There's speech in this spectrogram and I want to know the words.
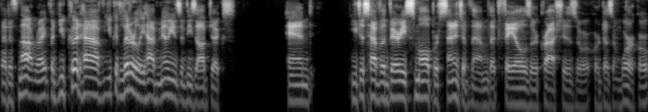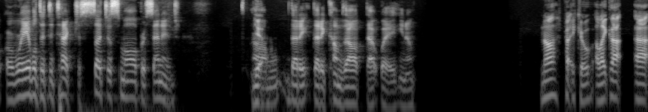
that it's not right, but you could have you could literally have millions of these objects, and you just have a very small percentage of them that fails or crashes or, or doesn't work, or, or we're able to detect just such a small percentage um, yeah. that it that it comes out that way. You know. No, pretty cool. I like that. Uh,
